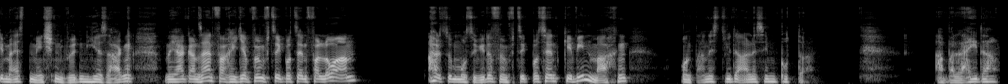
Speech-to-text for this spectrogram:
Die meisten Menschen würden hier sagen, naja, ganz einfach, ich habe 50 Prozent verloren, also muss ich wieder 50 Prozent Gewinn machen und dann ist wieder alles in Butter. Aber leider,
